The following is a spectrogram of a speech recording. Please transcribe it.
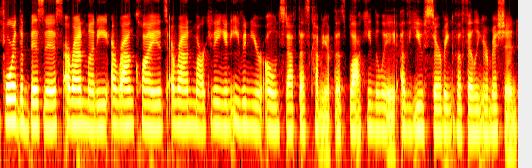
for the business around money, around clients, around marketing, and even your own stuff that's coming up that's blocking the way of you serving, fulfilling your mission.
